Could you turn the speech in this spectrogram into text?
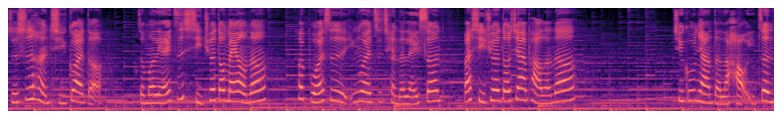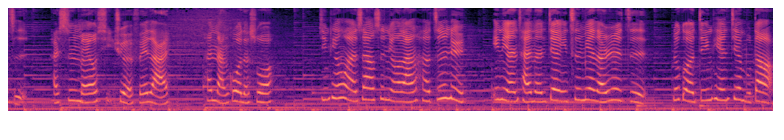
只是很奇怪的，怎么连一只喜鹊都没有呢？会不会是因为之前的雷声把喜鹊都吓跑了呢？七姑娘等了好一阵子，还是没有喜鹊飞来，他难过的说：“今天晚上是牛郎和织女一年才能见一次面的日子。”如果今天见不到，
